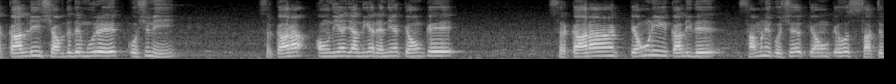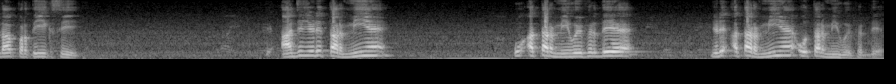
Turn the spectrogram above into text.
ਅਕਾਲੀ ਸ਼ਬਦ ਦੇ ਮੂਹਰੇ ਕੁਛ ਨਹੀਂ, ਸਰਕਾਰਾਂ ਆਉਂਦੀਆਂ ਜਾਂਦੀਆਂ ਰਹਿੰਦੀਆਂ ਕਿਉਂਕਿ ਸਰਕਾਰਾਂ ਕਿਉਂ ਨਹੀਂ ਅਕਾਲੀ ਦੇ ਸਾਹਮਣੇ ਕੁਛ? ਕਿਉਂਕਿ ਉਹ ਸੱਚ ਦਾ ਪ੍ਰਤੀਕ ਸੀ। ਤੇ ਅੱਜ ਜਿਹੜੇ ਧਰਮੀ ਐ, ਉਹ ਅਧਰਮੀ ਹੋਏ ਫਿਰਦੇ ਐ। ਜਿਹੜੇ ਅਧਰਮੀ ਐ, ਉਹ ਧਰਮੀ ਹੋਏ ਫਿਰਦੇ ਐ।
